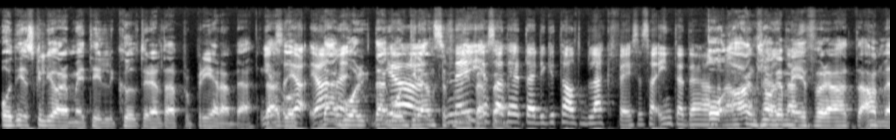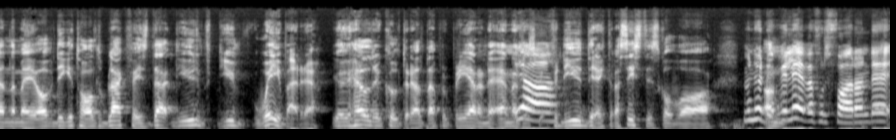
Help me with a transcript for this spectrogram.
Och det skulle göra mig till kulturellt approprierande. Där, sa- går, ja, ja, där, men- går, där ja, går gränsen för Nej, mig, jag sa att det heter digitalt blackface. Jag sa inte att det handlar Och anklaga mig för att använda mig av digitalt blackface, det, är ju, det är ju way värre. Jag är ju hellre kulturellt approprierande än att Ja. jag för det är ju direkt rasistiskt att vara... Men hördu, an- vi lever fortfarande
